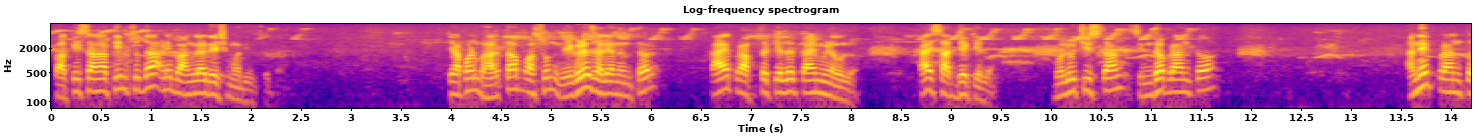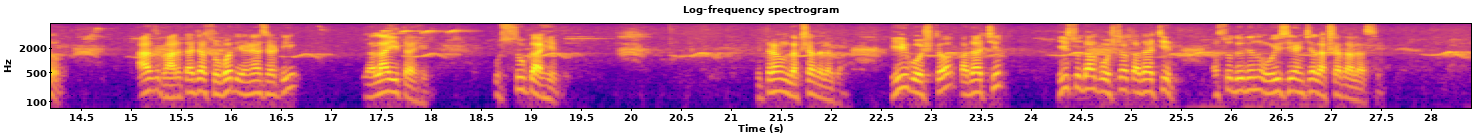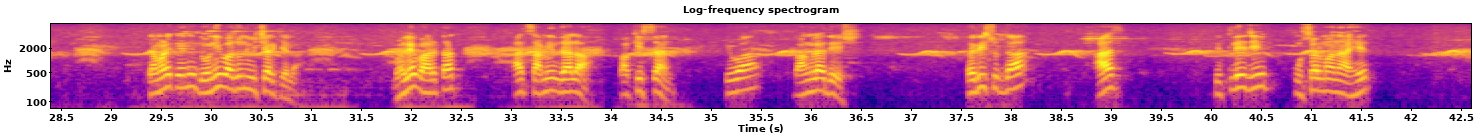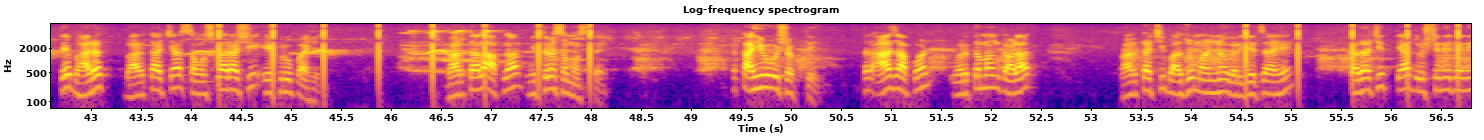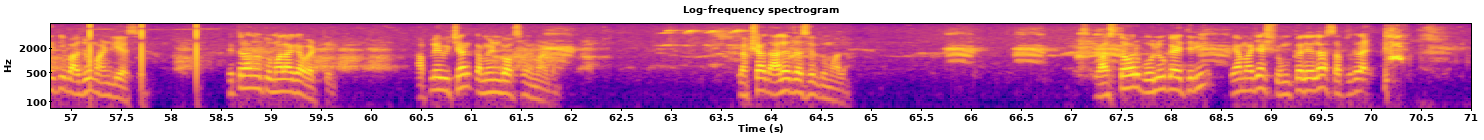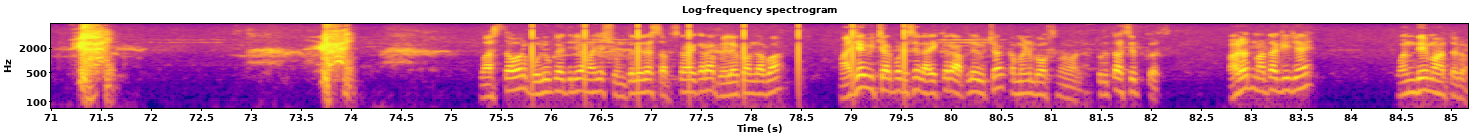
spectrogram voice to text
पाकिस्तानातील सुद्धा आणि बांगलादेशमधील सुद्धा. की आपण भारतापासून वेगळं झाल्यानंतर काय प्राप्त केलं काय मिळवलं काय साध्य केलं? बलुचिस्तान सिंध प्रांत अनेक प्रांत आज भारताच्या सोबत येण्यासाठी ललायित आहेत उत्सुक आहेत. मित्रांनो लक्षात आलं का? ही गोष्ट कदाचित ही सुद्धा गोष्ट कदाचित असदुद्दीन ओईसी यांच्या लक्षात आलं असेल. त्यामुळे त्यांनी दोन्ही बाजूने विचार केला. भले भारतात आज सामील झाला पाकिस्तान किंवा बांगलादेश तरीसुद्धा आज तिथले जे मुसलमान आहेत ते भारत भारताच्या संस्काराशी एकरूप आहेत. भारताला आपला मित्र समजत आहे तर काही होऊ शकते. तर आज आपण वर्तमान काळात भारताची बाजू मांडणं गरजेचं आहे. कदाचित त्या दृष्टीने त्यांनी ती बाजू मांडली असेल. मित्रांनो तुम्हाला काय वाटते? आपले विचार कमेंट बॉक्समध्ये मांडा. लक्षात आलंच असेल तुम्हाला. वास्तवावर बोलू काहीतरी या माझ्या शृंखलेला सबस्क्राईब वास्तवावर बोलू काहीतरी या माझ्या शृंखलेला सबस्क्राईब करा बेलकॉन दाबा. माझे विचार पडसे लाईक करा आपले विचार कमेंट बॉक्समध्ये मांडा. तृता इतकंच भारत माता की जय. वंदे मातरम.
